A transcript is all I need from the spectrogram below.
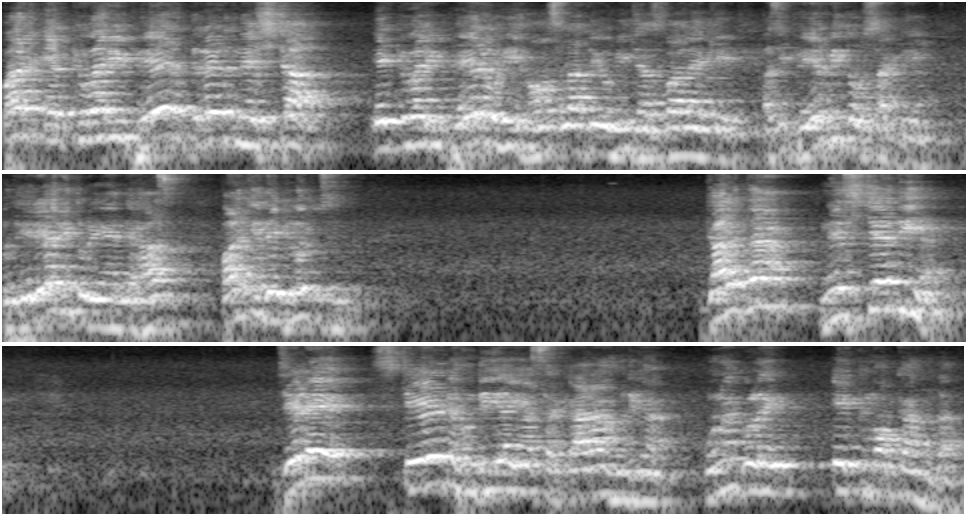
ਪਰ ਇੱਕ ਵਾਰੀ ਫੇਰ ਦ੍ਰਿੜ ਨਿਸ਼ਠਾ ਇੱਕ ਵਾਰੀ ਫੇਰ ਉਹੀ ਹੌਸਲਾ ਤੇ ਉਹੀ ਜਜ਼ਬਾ ਲੈ ਕੇ ਅਸੀਂ ਫੇਰ ਵੀ ਤੁਰ ਸਕਦੇ ਹਾਂ। ਬਥੇਰੇ ਵਾਰੀ ਤੁਰੇ ਆ, ਇਤਿਹਾਸ ਪੜ੍ਹ ਕੇ ਦੇਖ ਲਓ ਤੁਸੀਂ। ਗੱਲ ਤਾਂ ਨਿਸ਼ਚੇ ਦੀ ਆ। ਜਿਹੜੇ ਸਟੇਟ ਹੁੰਦੀ ਆ ਜਾਂ ਸਰਕਾਰਾਂ ਹੁੰਦੀਆਂ, ਉਹਨਾਂ ਕੋਲੇ ਇੱਕ ਮੌਕਾ ਹੁੰਦਾ।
